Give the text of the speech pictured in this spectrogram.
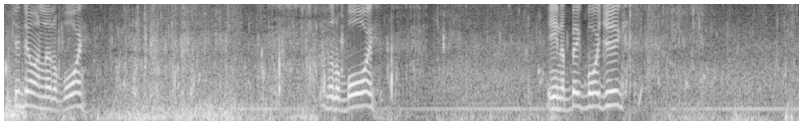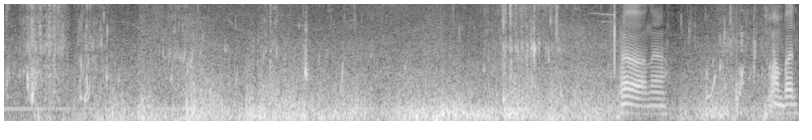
What you doing, little boy? Little boy. Eating a big boy jig? Oh no. Come on, bud.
